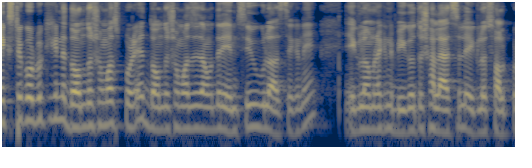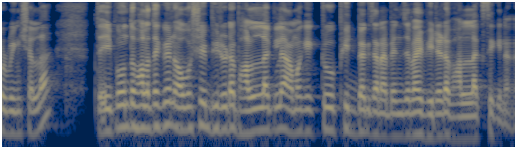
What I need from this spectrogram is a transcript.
নেক্সটে করব কি এখানে? দ্বন্দ্ব সমাজ পড়ে। দ্বন্দ্ব সমাজে আমাদের এমসিইউ গুলো আছে এখানে, এগুলো আমরা এখানে বিগত সালে আসলে এগুলো সলভ করব ইনশাল্লাহ। তো এই পর্যন্ত ভালো থাকবেন। অবশ্যই ভিডিওটা ভালো লাগলে আমাকে একটু ফিডব্যাক জানাবেন যে, ভাই, ভিডিওটা ভালো লাগছে কিনা?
